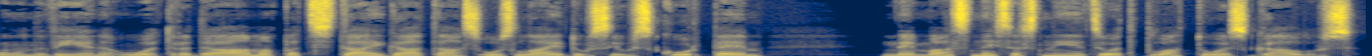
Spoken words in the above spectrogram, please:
un viena otra dāma pat staigā tās uzlaidusi uz kurpēm, nemaz nesasniedzot platos galus.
